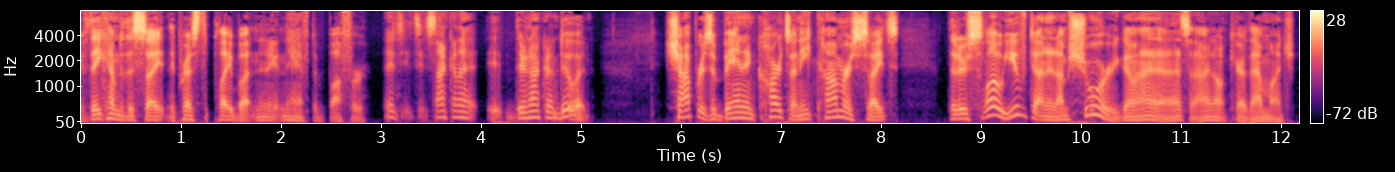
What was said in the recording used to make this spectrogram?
if they come to the site, they press the play button and they have to buffer. It's, it's not gonna. They're not gonna do it. Shoppers abandon carts on e-commerce sites that are slow. You've done it, I'm sure. You go, that's I don't care that much.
